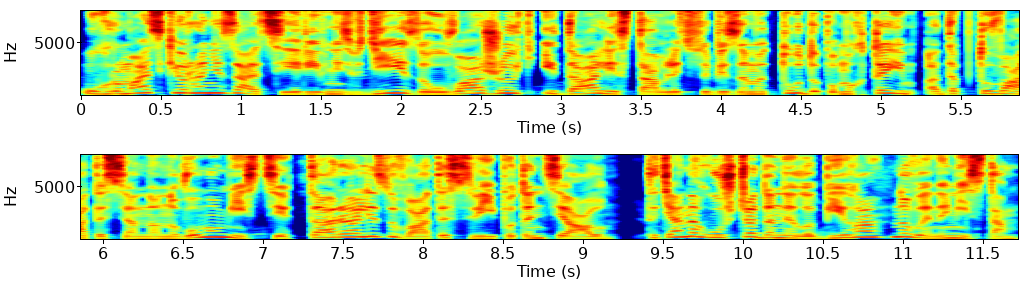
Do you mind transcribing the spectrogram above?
У громадській організації рівність в дії зауважують і далі ставлять собі за мету допомогти їм адаптуватися на новому місці та реалізувати свій потенціал. Тетяна Гуща, Данило Біга, новини міста.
